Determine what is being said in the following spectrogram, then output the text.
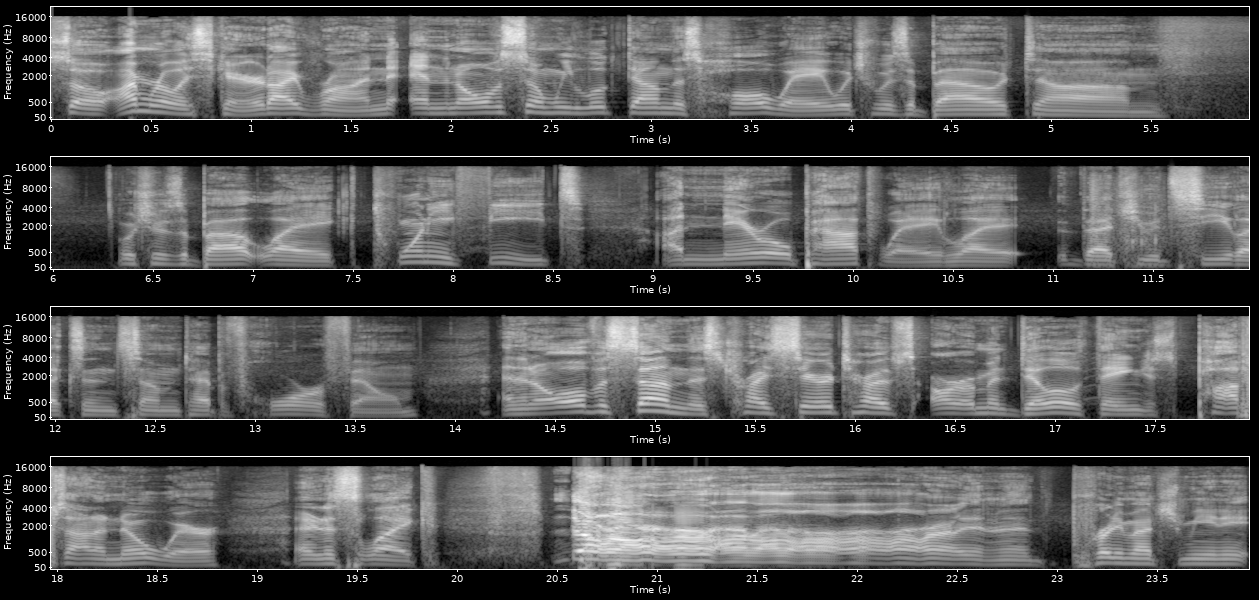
So I'm really scared. I run, and then all of a sudden we look down this hallway, which was about, um, which was about like 20 feet, a narrow pathway like that you would see like in some type of horror film. And then all of a sudden, this Triceratops armadillo thing just pops out of nowhere, and it's like, and it pretty much meaning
